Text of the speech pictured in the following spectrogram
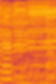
Yeah.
